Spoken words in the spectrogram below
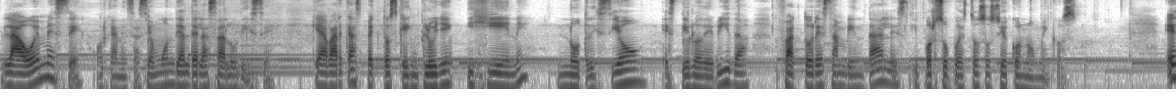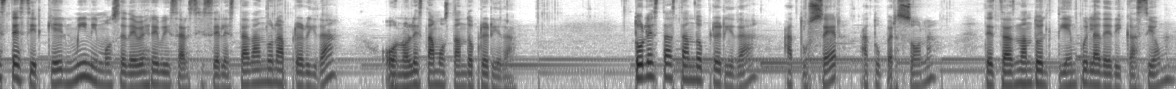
la OMC, Organización Mundial de la Salud, dice que abarca aspectos que incluyen higiene, nutrición, estilo de vida, factores ambientales y por supuesto socioeconómicos. Es decir, que el mínimo se debe revisar si se le está dando una prioridad o no le estamos dando prioridad. ¿Tú le estás dando prioridad a tu ser, a tu persona? ¿Te estás dando el tiempo y la dedicación?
